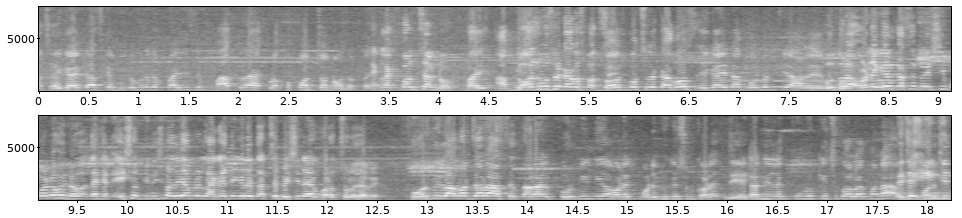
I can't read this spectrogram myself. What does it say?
আচ্ছা। এই গাড়িটা আজকে বিরো মূল্যের প্রাইস দিচ্ছে মাত্র এক লক্ষ পঞ্চান্ন হাজার টাকা। এক লাখ পঞ্চান্ন। ভাই আপনি দশ বছরের কাগজ দশ বছরের কাগজ এই গাড়িটা বলবেন কি আরে বন্ধুরা অনেকের কাছে বেশি মনে হলো দেখেন এইসব জিনিসপাতি আপনি লাগাইতে গেলে তার চেয়ে বেশি টাকা খরচ চলে যাবে। ফোর বি লাভার যারা আছে তারা ফোর বি নিয়ে অনেক মডিফিকেশন করে। এটা নিলে কোনো কিছু করা লাগবে না। এই যে ইঞ্জিন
